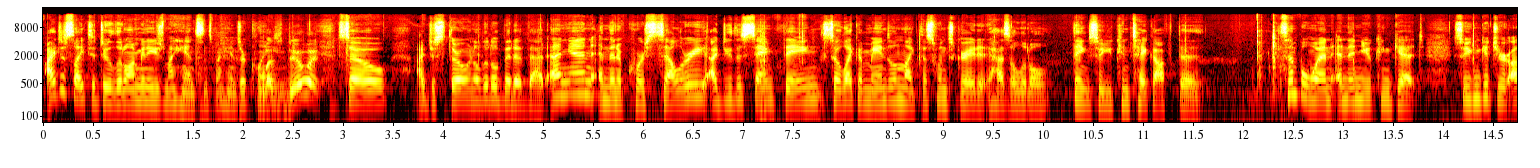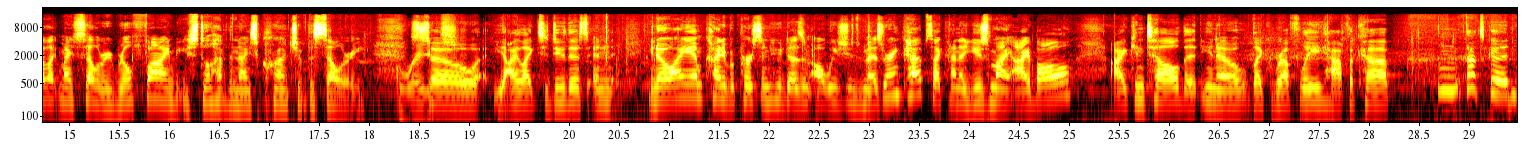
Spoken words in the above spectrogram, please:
I just like to do a little. I'm going to use my hands since my hands are clean. Let's do it. So I just throw in a little bit of that onion, and then of course celery. I do the same thing. So like a mandolin, like this one's great. It has a little thing so you can take off the simple one, and then you can get so you can get your. I like my celery real fine, but you still have the nice crunch of the celery. Great. So yeah, I like to do this, and you know I am kind of a person who doesn't always use measuring cups. I kind of use my eyeball. I can tell that you know like roughly half a cup. mm, that's good.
